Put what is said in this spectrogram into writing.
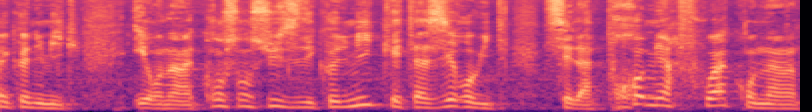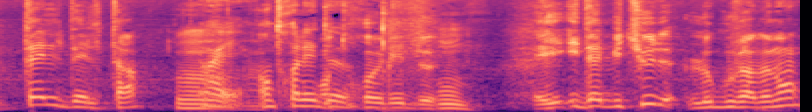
économique. Et on a un consensus économique qui est à 0,8. C'est la première fois qu'on a un tel delta Ouais, entre les deux. entre les deux. Et, et d'habitude, le gouvernement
